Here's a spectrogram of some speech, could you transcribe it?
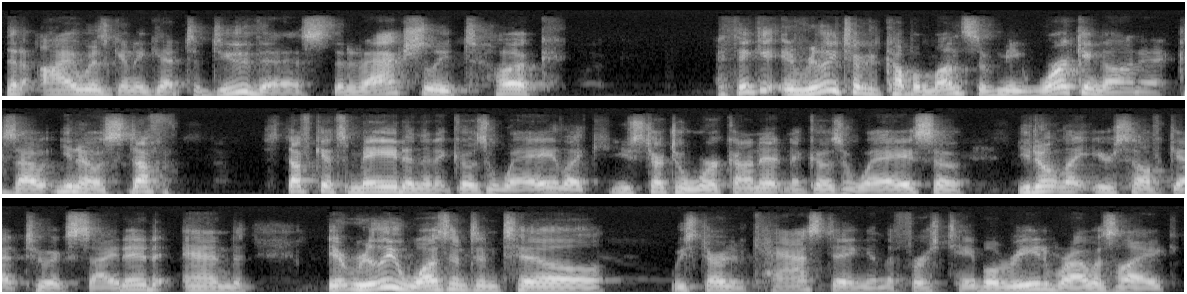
that I was going to get to do this that it actually took I think it really took a couple months of me working on it because I, you know, stuff stuff gets made and then it goes away. Like you start to work on it and it goes away. So you don't let yourself get too excited. And it really wasn't until we started casting in the first table read where I was like,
